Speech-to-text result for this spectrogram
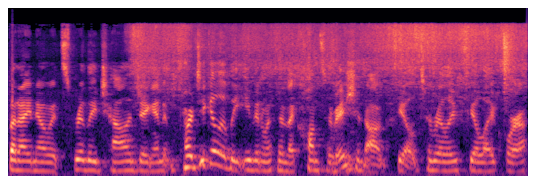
but I know it's really challenging, and particularly even within the conservation dog field, to really feel like we're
